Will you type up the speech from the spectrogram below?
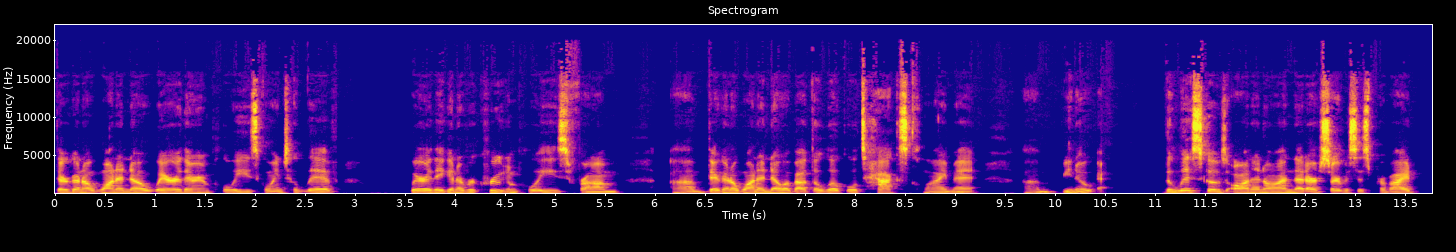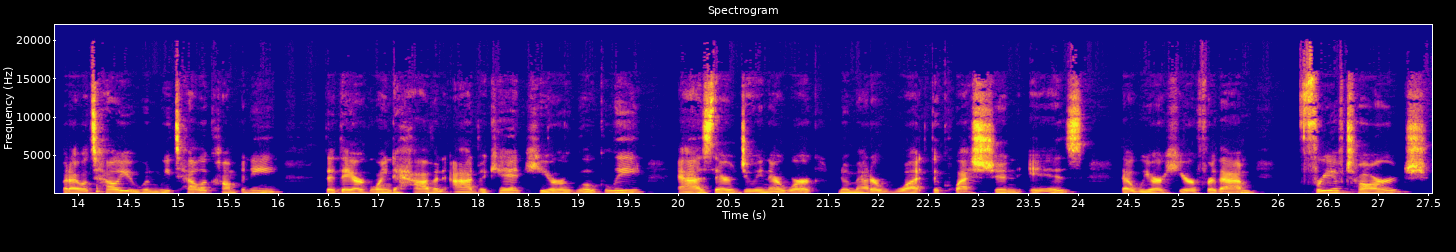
they're going to want to know where their employees going to live where are they going to recruit employees from um, they're going to want to know about the local tax climate. Um, you know, the list goes on and on that our services provide. But I will tell you, when we tell a company that they are going to have an advocate here locally as they're doing their work, no matter what the question is, that we are here for them free of charge.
